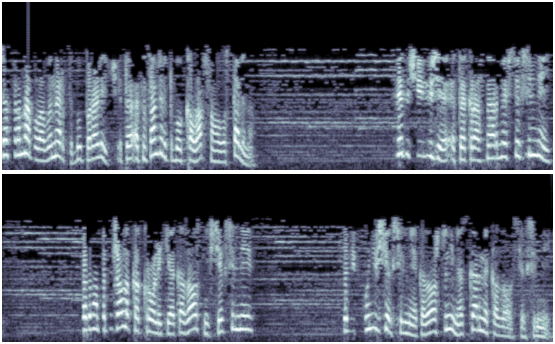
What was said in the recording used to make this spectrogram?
Вся страна была в инерции, был паралич. Это, на самом деле это был коллапс самого Сталина. Следующая иллюзия – это Красная Армия всех сильней. Когда она побежала, как кролики, оказалось не всех сильнее. Далеко не всех сильнее. Оказалось, что немецкая армия оказалась всех сильнее.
